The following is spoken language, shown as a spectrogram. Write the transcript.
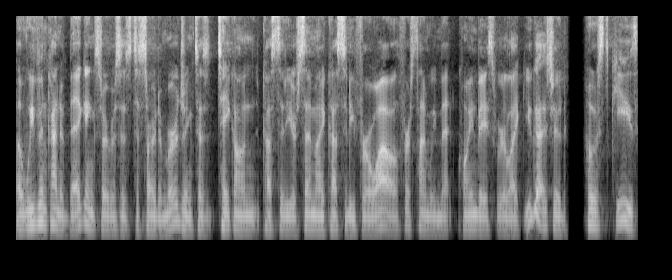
Uh, we've been kind of begging services to start emerging to take on custody or semi custody for a while. The first time we met Coinbase, we were like, you guys should host keys.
